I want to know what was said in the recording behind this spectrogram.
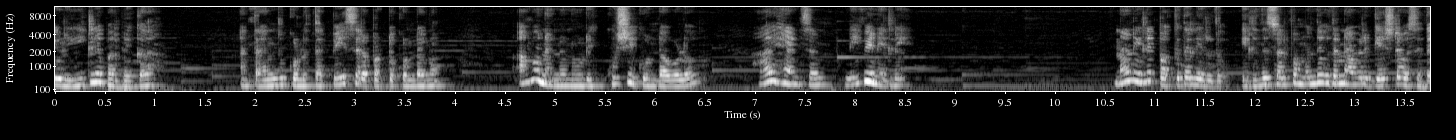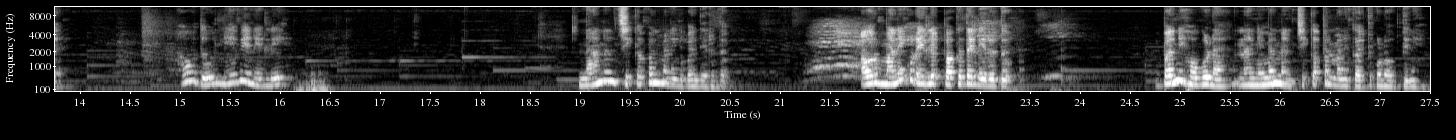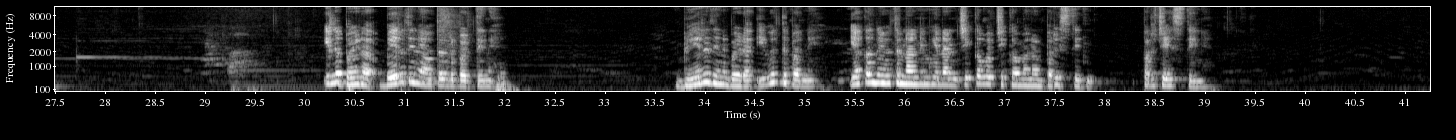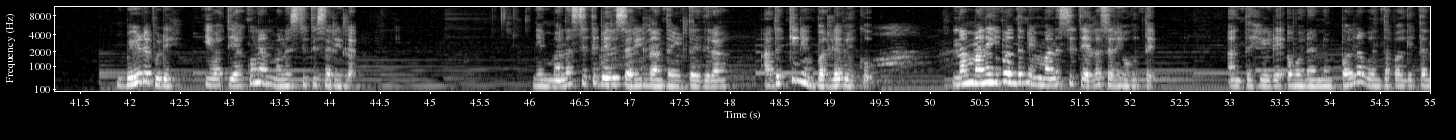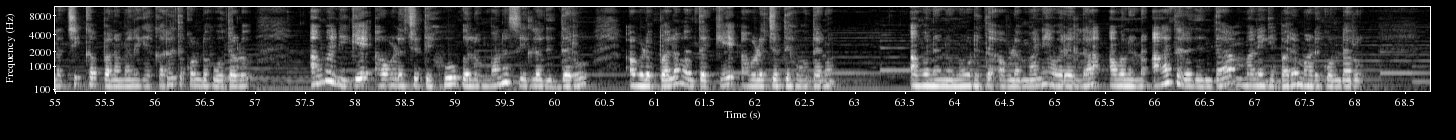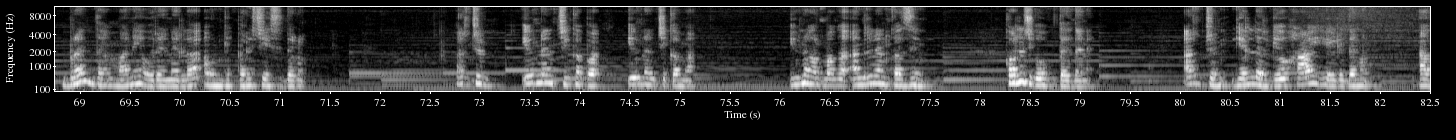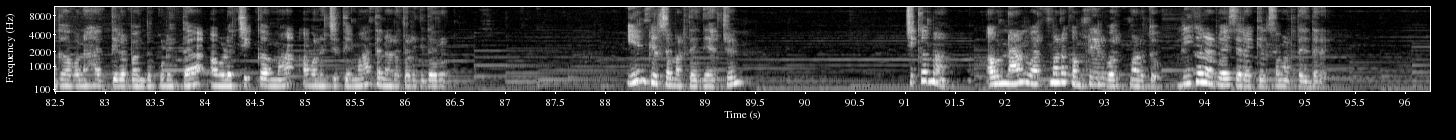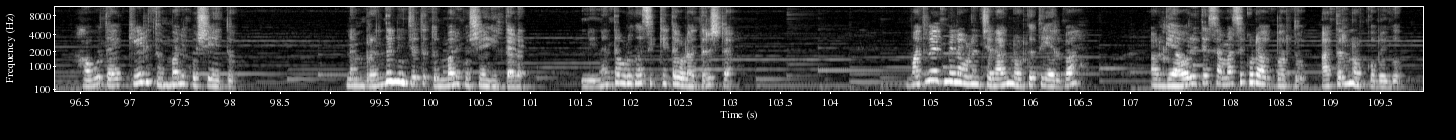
ಇವಳು ಈಗಲೇ ಬರಬೇಕಾ? ಅಂತ ಅಂದುಕೊಳ್ಳುತ್ತಾ ಬೇಸರ ಪಟ್ಟುಕೊಂಡನು ಅವನನ್ನು ನೋಡಿ ಖುಷಿಗೊಂಡವಳು ಹಾಯ್ ಹ್ಯಾಂಡ್ಸಮ್ ನೀವೇನಿರಲಿ ನಾನು ಇಲ್ಲಿ ಪಕ್ಕದಲ್ಲಿರೋದು. ಇಲ್ಲಿಂದ ಸ್ವಲ್ಪ ಮುಂದೆ ಹೋದ್ರೆ ನಾವಿರೋ ಗೆಸ್ಟ್ ಹೌಸ್ ಇದೆ. ಹೌದು ನೀವೇನಿರಲಿ ನಾನು ನನ್ನ ಚಿಕ್ಕಪ್ಪನ ಮನೆಗೆ ಬಂದಿರೋದು. ಅವ್ರ ಮನೆ ಕೂಡ ಇಲ್ಲೇ ಪಕ್ಕದಲ್ಲಿರೋದು. ಬನ್ನಿ ಹೋಗೋಣ, ನಾನು ನಿಮ್ಮನ್ನು ನನ್ನ ಚಿಕ್ಕಪ್ಪನ ಮನೆಗೆ ಕರೆದುಕೊಂಡು ಹೋಗ್ತೀನಿ. ಇಲ್ಲ, ಬೇಡ, ಬೇರೆ ದಿನ ಯಾವತ್ತಾದ್ರೂ ಬರ್ತೀನಿ. ಬೇರೆ ದಿನ ಬೇಡ, ಇವತ್ತೇ ಬನ್ನಿ. ಯಾಕಂದ್ರೆ ಇವತ್ತು ನಾನು ನಿಮಗೆ ನನ್ನ ಚಿಕ್ಕವ ಚಿಕ್ಕಮ್ಮನ ಪರಿಸ್ಥಿತಿ ಪರಿಚಯಿಸ್ತೀನಿ. ಬೇಡ ಬಿಡಿ, ಇವತ್ತು ಯಾಕೋ ನನ್ನ ಮನಸ್ಥಿತಿ ಸರಿಯಿಲ್ಲ. ನಿಮ್ಮ ಮನಸ್ಥಿತಿ ಬೇರೆ ಸರಿಯಿಲ್ಲ ಅಂತ ಹೇಳ್ತಾ ಇದ್ದೀರಾ? ಅದಕ್ಕೆ ನೀವು ಬರಲೇಬೇಕು. ನಮ್ಮ ಮನೆಗೆ ಬಂದರೆ ನಿಮ್ಮ ಮನಸ್ಥಿತಿ ಎಲ್ಲ ಸರಿ ಹೋಗುತ್ತೆ ಅಂತ ಹೇಳಿ ಅವನನ್ನು ಬಲವಂತವಾಗಿ ತನ್ನ ಚಿಕ್ಕಪ್ಪನ ಮನೆಗೆ ಕರೆದುಕೊಂಡು ಹೋದಳು. ಅವನಿಗೆ ಅವಳ ಜೊತೆ ಹೋಗಲು ಮನಸ್ಸು ಇಲ್ಲದಿದ್ದರೂ ಅವಳ ಬಲವಂತಕ್ಕೆ ಅವಳ ಜೊತೆ ಹೋದನು. ಅವನನ್ನು ನೋಡಿದ ಅವಳ ಮನೆಯವರೆಲ್ಲ ಅವನನ್ನು ಆದರದಿಂದ ಮನೆಗೆ ಬರಮಾಡಿಕೊಂಡರು. ಬೃಂದ ಮನೆಯವರನ್ನೆಲ್ಲ ಅವನಿಗೆ ಪರಿಚಯಿಸಿದಳು. ಅರ್ಜುನ್, ಇವ್ರು ನನ್ನ ಚಿಕ್ಕಪ್ಪ, ಇವ್ರು ನನ್ನ ಚಿಕ್ಕಮ್ಮ. ಇವನವ್ರ ಅವ್ರ ಮಗ ಅಂದರೆ ನನ್ನ ಕಸಿನ್ ಕಾಲೇಜಿಗೆ ಹೋಗ್ತಾ ಇದ್ದಾನೆ. ಅರ್ಜುನ್ ಎಲ್ಲರಿಗೂ ಹಾಯ್ ಹೇಳಿದನು. ಆಗ ಅವನ ಹತ್ತಿರ ಬಂದು ಕುಳಿತ ಅವಳ ಚಿಕ್ಕಮ್ಮ ಅವನ ಜೊತೆ ಮಾತನಾಡತೊಡಗಿದರು ಏನು ಕೆಲಸ ಮಾಡ್ತಾ ಇದ್ದೆ ಅರ್ಜುನ್? ಚಿಕ್ಕಮ್ಮ ಅವ್ರು ನಾನು ವರ್ಕ್ ಮಾಡೋ ಕಂಪ್ನಿಯಲ್ಲಿ ವರ್ಕ್ ಮಾಡೋದು. ಲೀಗಲ್ ಅಡ್ವೈಸರ್ ಆಗಿ ಕೆಲಸ ಮಾಡ್ತಾ ಇದ್ದಾರೆ. ಹೌದಾ? ಕೇಳಿ ತುಂಬಾ ಖುಷಿ ಆಯಿತು. ನಮ್ಮ ಬೃಂದ ನಿನ್ನ ಜೊತೆ ತುಂಬಾ ಖುಷಿಯಾಗಿರ್ತಾಳೆ ನಿನ್ನಂಥ ಹುಡುಗ ಸಿಕ್ಕಿದ್ದ ಅವಳ ಅದೃಷ್ಟ. ಮದುವೆ ಆದ್ಮೇಲೆ ಅವಳನ್ನ ಚೆನ್ನಾಗಿ ನೋಡ್ಕೋತೀಯಲ್ವಾ ಅವಳಿಗೆ ಯಾವ ರೀತಿ ಸಮಸ್ಯೆ ಕೂಡ ಆಗಬಾರ್ದು. ಆ ಥರ ನೋಡ್ಕೋಬೇಕು.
